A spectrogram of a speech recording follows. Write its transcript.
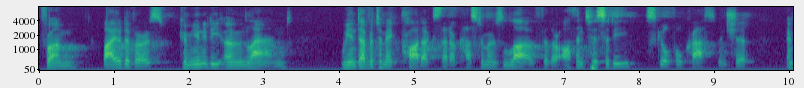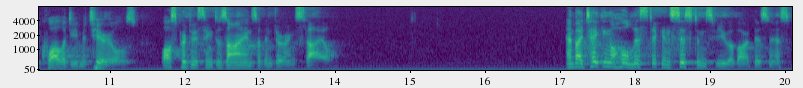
from biodiverse, community-owned land. We endeavor to make products that our customers love for their authenticity, skillful craftsmanship, and quality materials, whilst producing designs of enduring style. And by taking a holistic and systems view of our business,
